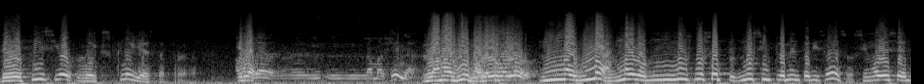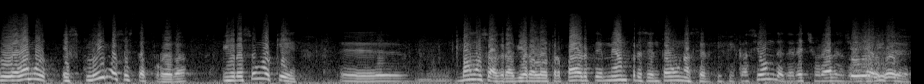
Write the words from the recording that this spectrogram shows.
de oficio lo excluye esta prueba. Ah, la, margina. La margina. no, no, no, no, simplemente dice eso, sino dice, lo vamos, excluimos esta prueba en razón a que eh, vamos a agraviar a la otra parte, me han presentado una certificación de derechos reales donde dice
